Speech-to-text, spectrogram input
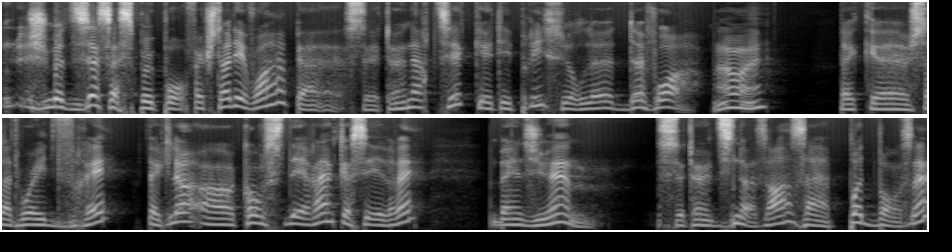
Je me disais, ça se peut pas. Fait que je suis allé voir, puis, c'est un article qui a été pris sur le devoir. Ah ouais? Fait que ça doit être vrai. Fait que là, en considérant que c'est vrai, ben Duhem, c'est un dinosaure, ça n'a pas de bon sens.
